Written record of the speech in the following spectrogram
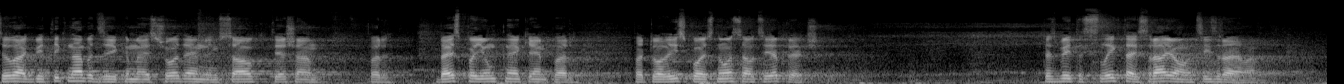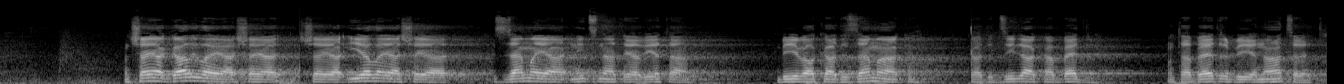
Cilvēki bija tik nabadzīgi, ka mēs šodien viņus sauktu tiešām par bezpajumtniekiem, par par to visu, ko es nosaucu iepriekš. Tas bija tas sliktais rajons Izrēlā. Un šajā Galilejā, šajā, šajā ielā, šajā zemajā, nicinātajā vietā bija vēl kāda zemāka, kāda dziļākā bedra. Un tā bedra bija nācereta.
